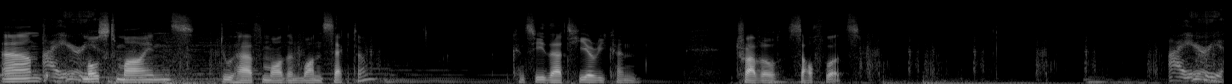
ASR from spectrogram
And I hear most mines do have more than one sector. You can see that here you can travel southwards. I hear you.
